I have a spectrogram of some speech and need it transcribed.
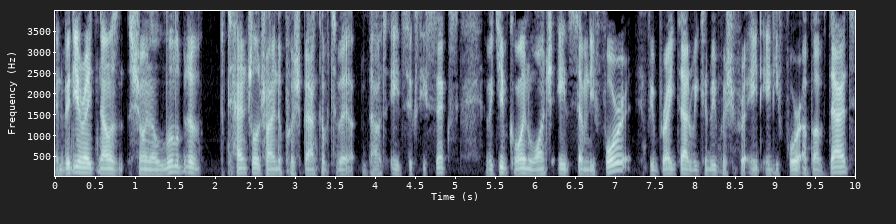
NVIDIA right now is showing a little bit of potential trying to push back up to about 866. If we keep going, watch 874. If we break that, we could be pushing for 884 above that.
